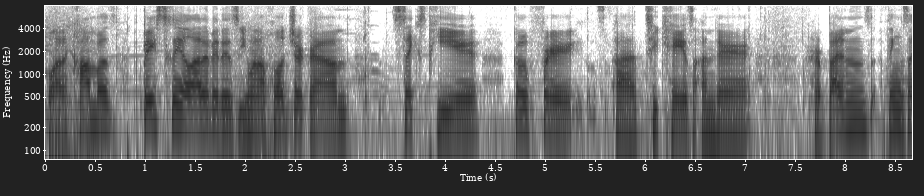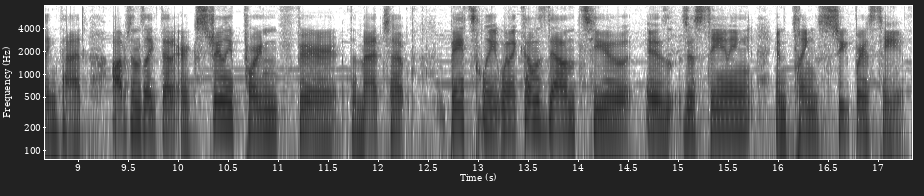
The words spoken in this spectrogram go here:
a lot of combos. Basically, a lot of it is you want to hold your ground, 6P, go for uh, 2Ks under her buttons, things like that. Options like that are extremely important for the matchup. Basically, when it comes down to is just standing and playing super safe.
